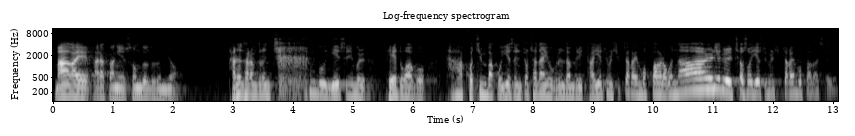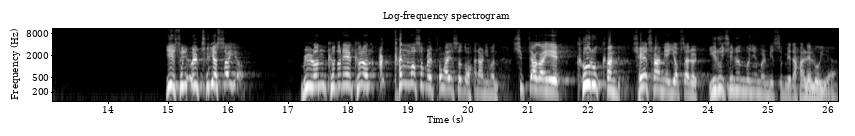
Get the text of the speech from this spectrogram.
마가의 다락방의 성도들은요, 다른 사람들은 전부 예수님을 배도하고 다 고침받고 예수님 쫓아다니고 그런 사람들이 다 예수님을 십자가에 못 박으라고 난리를 쳐서 예수님을 십자가에 못 박았어요. 예수님을 죽였어요. 물론 그들의 그런 악한 모습을 통하여서도 하나님은 십자가의 거룩한 죄사함의 역사를 이루시는 분임을 믿습니다. 할렐루야.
